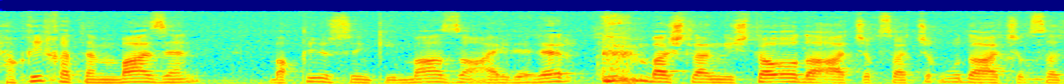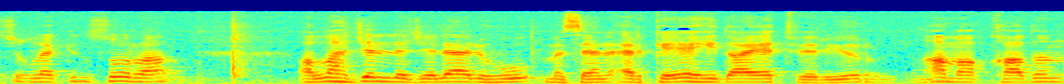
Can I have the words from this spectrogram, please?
hakikaten bazen bakıyorsun ki bazı aileler başlangıçta o da açık saçık bu da açık saçık. Lakin sonra Allah Celle Celaluhu mesela erkeğe hidayet veriyor. Ama kadın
